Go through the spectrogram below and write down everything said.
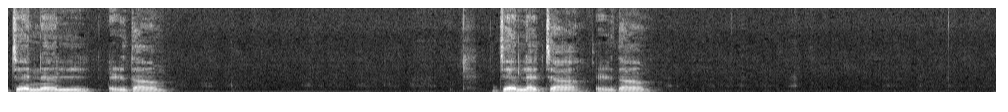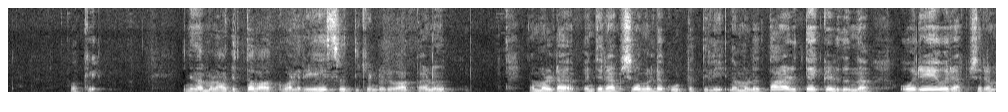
ജനൽ എഴുതാം. ജലജ എഴുതാം. ഓക്കെ? ഇനി നമ്മൾ അടുത്ത വാക്ക് വളരെ ശ്രദ്ധിക്കേണ്ട ഒരു വാക്കാണ് നമ്മളുടെ വ്യഞ്ജനാക്ഷരങ്ങളുടെ കൂട്ടത്തിൽ നമ്മൾ താഴത്തേക്ക് എഴുതുന്ന ഒരേ ഒരു അക്ഷരം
